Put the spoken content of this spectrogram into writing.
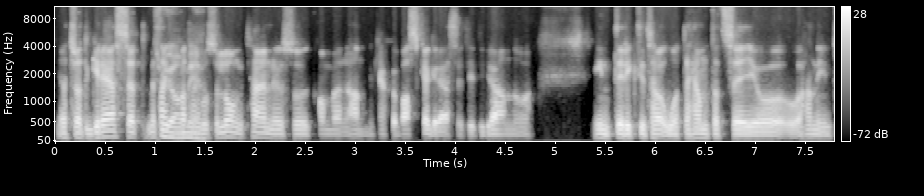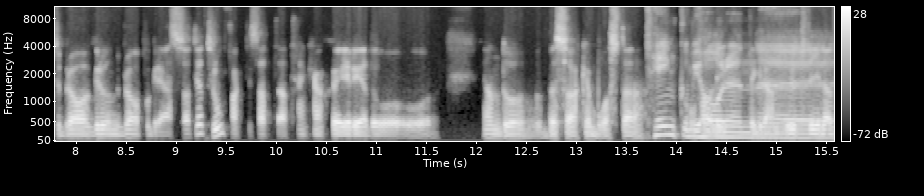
Jag tror att gräset, med tanke på att han går så långt här nu så kommer han kanske vaska gräset lite grann och inte riktigt har återhämtat sig och, och han är inte bra, grundbra på gräs. Så att jag tror faktiskt att, att han kanske är redo att ändå besöka Båstad. Tänk om vi har en utvilad.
